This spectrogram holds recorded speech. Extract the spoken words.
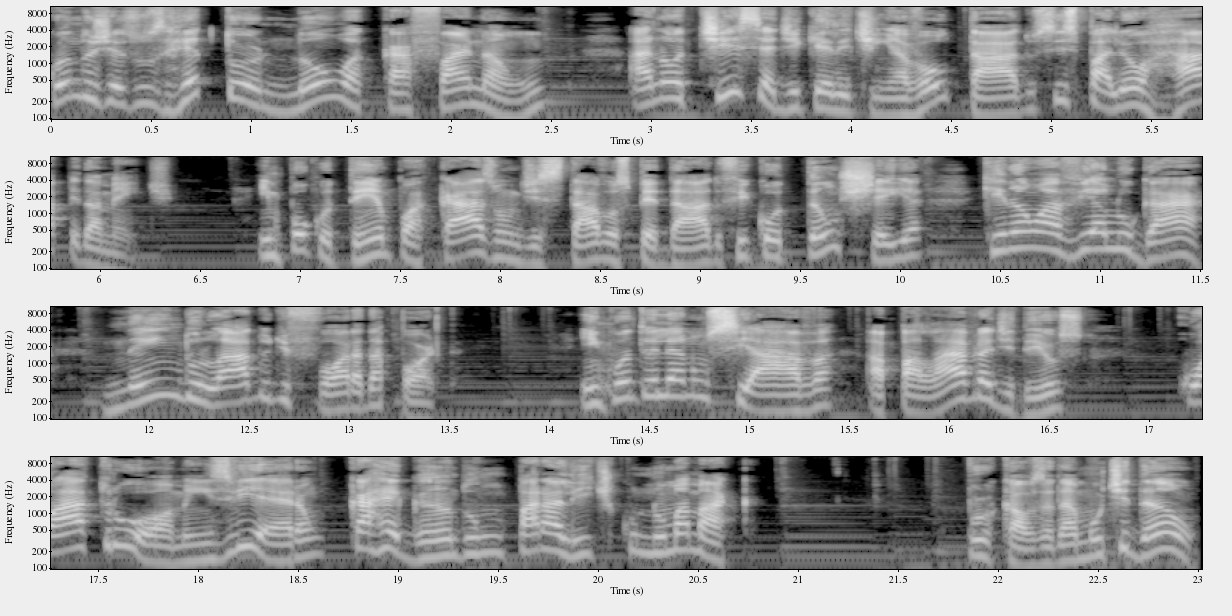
quando Jesus retornou a Cafarnaum, a notícia de que ele tinha voltado se espalhou rapidamente. Em pouco tempo, a casa onde estava hospedado ficou tão cheia que não havia lugar nem do lado de fora da porta. Enquanto ele anunciava a palavra de Deus, quatro homens vieram carregando um paralítico numa maca. Por causa da multidão,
